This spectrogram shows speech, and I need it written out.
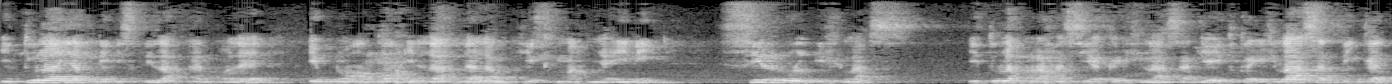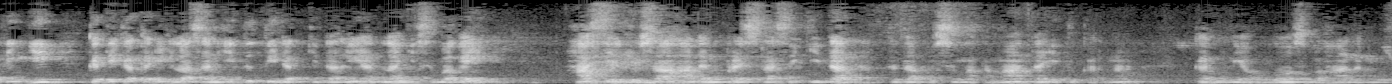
itulah yang diistilahkan oleh Ibnu Athaillah dalam hikmahnya ini sirrul ikhlas. Itulah rahasia keikhlasan, yaitu keikhlasan tingkat tinggi ketika keikhlasan itu tidak kita lihat lagi sebagai hasil usaha dan prestasi kita, tetapi semata-mata itu karena karunia Allah Subhanahu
